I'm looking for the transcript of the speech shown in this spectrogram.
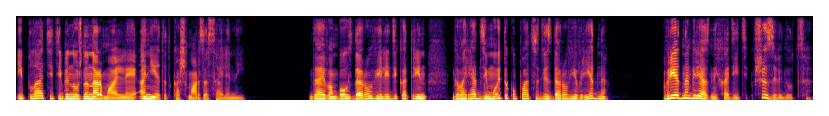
И платье тебе нужно нормальное, а не этот кошмар засаленный. Дай вам Бог здоровья, леди Катрин. Говорят, зимой-то купаться для здоровья вредно. Вредно грязный ходить, вши заведутся.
